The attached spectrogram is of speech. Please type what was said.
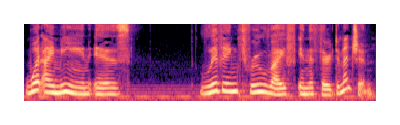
what I mean is living through life in the third dimension.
